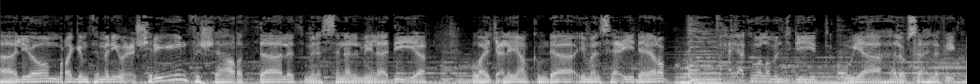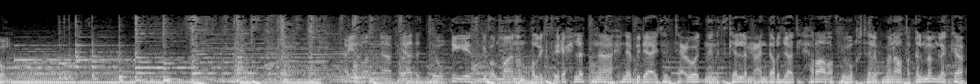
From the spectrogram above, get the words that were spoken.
اليوم رقم 28 في الشهر الثالث من السنة الميلادية. الله يجعل أيامكم دائما سعيدة يا رب. حياكم الله من جديد. ويا هلا وسهلا فيكم. هذا التوقيت قبل ما ننطلق في رحلتنا إحنا بداية تعودنا نتكلم عن درجات الحرارة في مختلف مناطق المملكة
